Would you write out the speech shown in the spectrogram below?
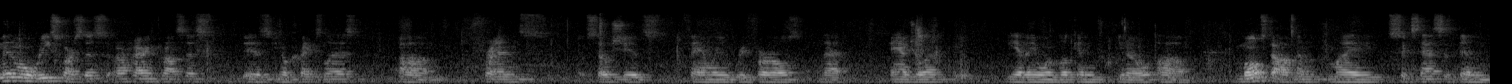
minimal resources, our hiring process is, you know, Craigslist, um, friends, associates, family referrals, that Angela, you have anyone looking, you know, um, most often, my success has been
